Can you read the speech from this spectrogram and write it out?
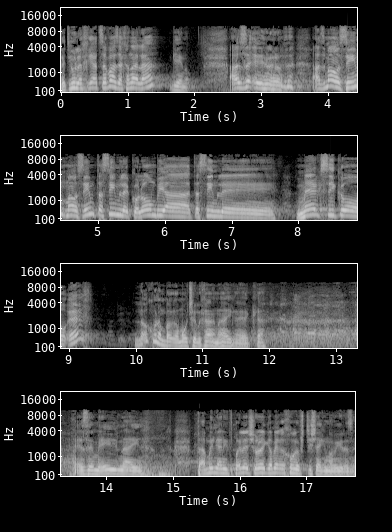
וטיול אחרי הצבא זה הכנה לגיהנום. אז, אה, אז מה עושים? מה עושים? טסים לקולומביה, טסים למקסיקו, איך? לא כולם ברמות שלך, נאיר היקר. איזה מעיל נאיר. תאמין לי, אני אתפלל שלא ייגמר החורף שתישאר עם המעיל הזה.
